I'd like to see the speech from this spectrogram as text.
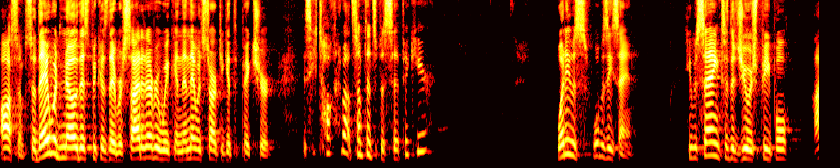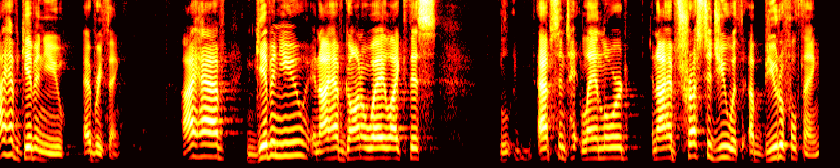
awesome. So they would know this because they recited every week, and then they would start to get the picture. Is he talking about something specific here? What, he was, what was he saying? He was saying to the Jewish people, I have given you everything. I have given you, and I have gone away like this absent landlord, and I have trusted you with a beautiful thing.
